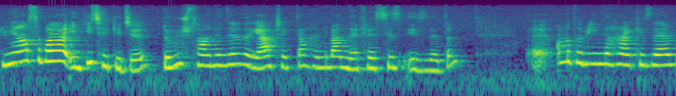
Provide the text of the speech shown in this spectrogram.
Dünyası bayağı ilgi çekici. Dövüş sahneleri de gerçekten hani ben nefessiz izledim. E, ama tabii yine herkese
